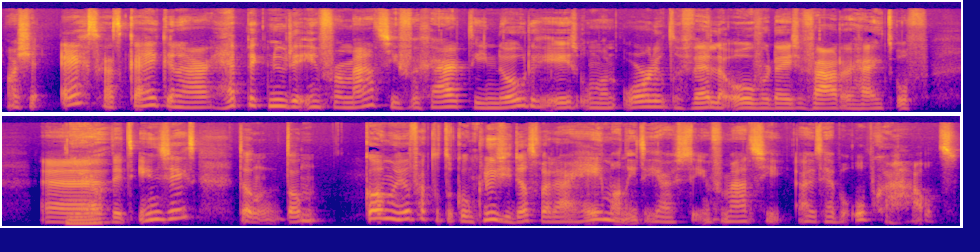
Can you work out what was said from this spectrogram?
Maar als je echt gaat kijken naar, heb ik nu de informatie vergaard die nodig is om een oordeel te vellen over deze vaardigheid of eh, Ja. dit inzicht, dan, dan komen we heel vaak tot de conclusie dat we daar helemaal niet de juiste informatie uit hebben opgehaald.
